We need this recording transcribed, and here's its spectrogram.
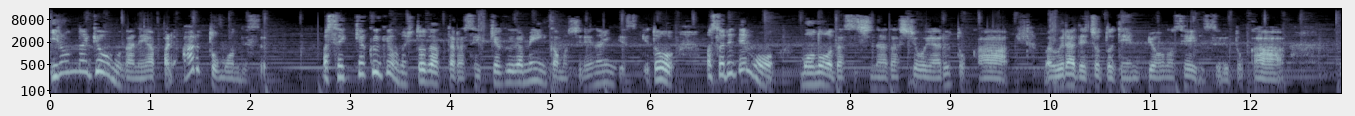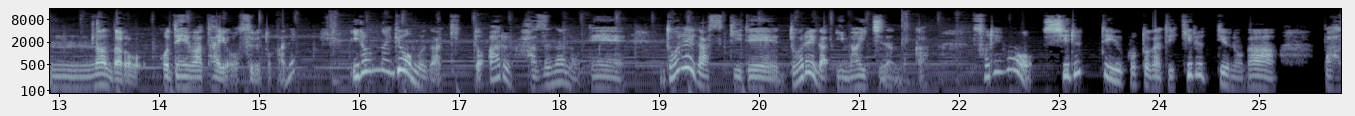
いろんな業務がね、やっぱりあると思うんです。まあ、接客業の人だったら接客がメインかもしれないんですけど、まあ、それでも物を出す品出しをやるとか、まあ、裏でちょっと伝票の整理するとか、うん、なんだろう、こう電話対応するとかね。いろんな業務がきっとあるはずなので、どれが好きで、どれがいまいちなのか、それを知るっていうことができるっていうのが、まあ、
